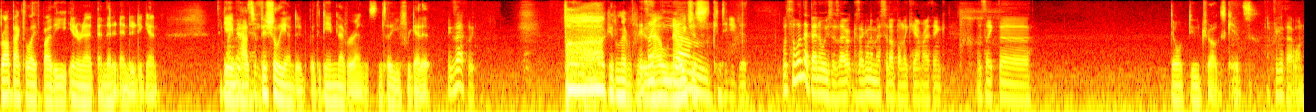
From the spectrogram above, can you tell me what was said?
brought back to life by the internet, and then it ended again. The game has officially ended, but the game never ends until you forget it. Exactly. Fuck! It'll never forget. It's like now, the, now we um, just continue it. What's the one that Ben always does? Because I'm gonna mess it up on the camera. I think it's like the Don't do drugs, kids. I forget that one.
